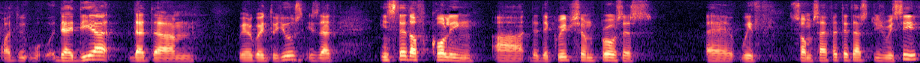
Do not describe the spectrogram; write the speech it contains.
what the idea that um, we are going to use is that instead of calling uh, the decryption process uh, with some ciphertext you receive,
